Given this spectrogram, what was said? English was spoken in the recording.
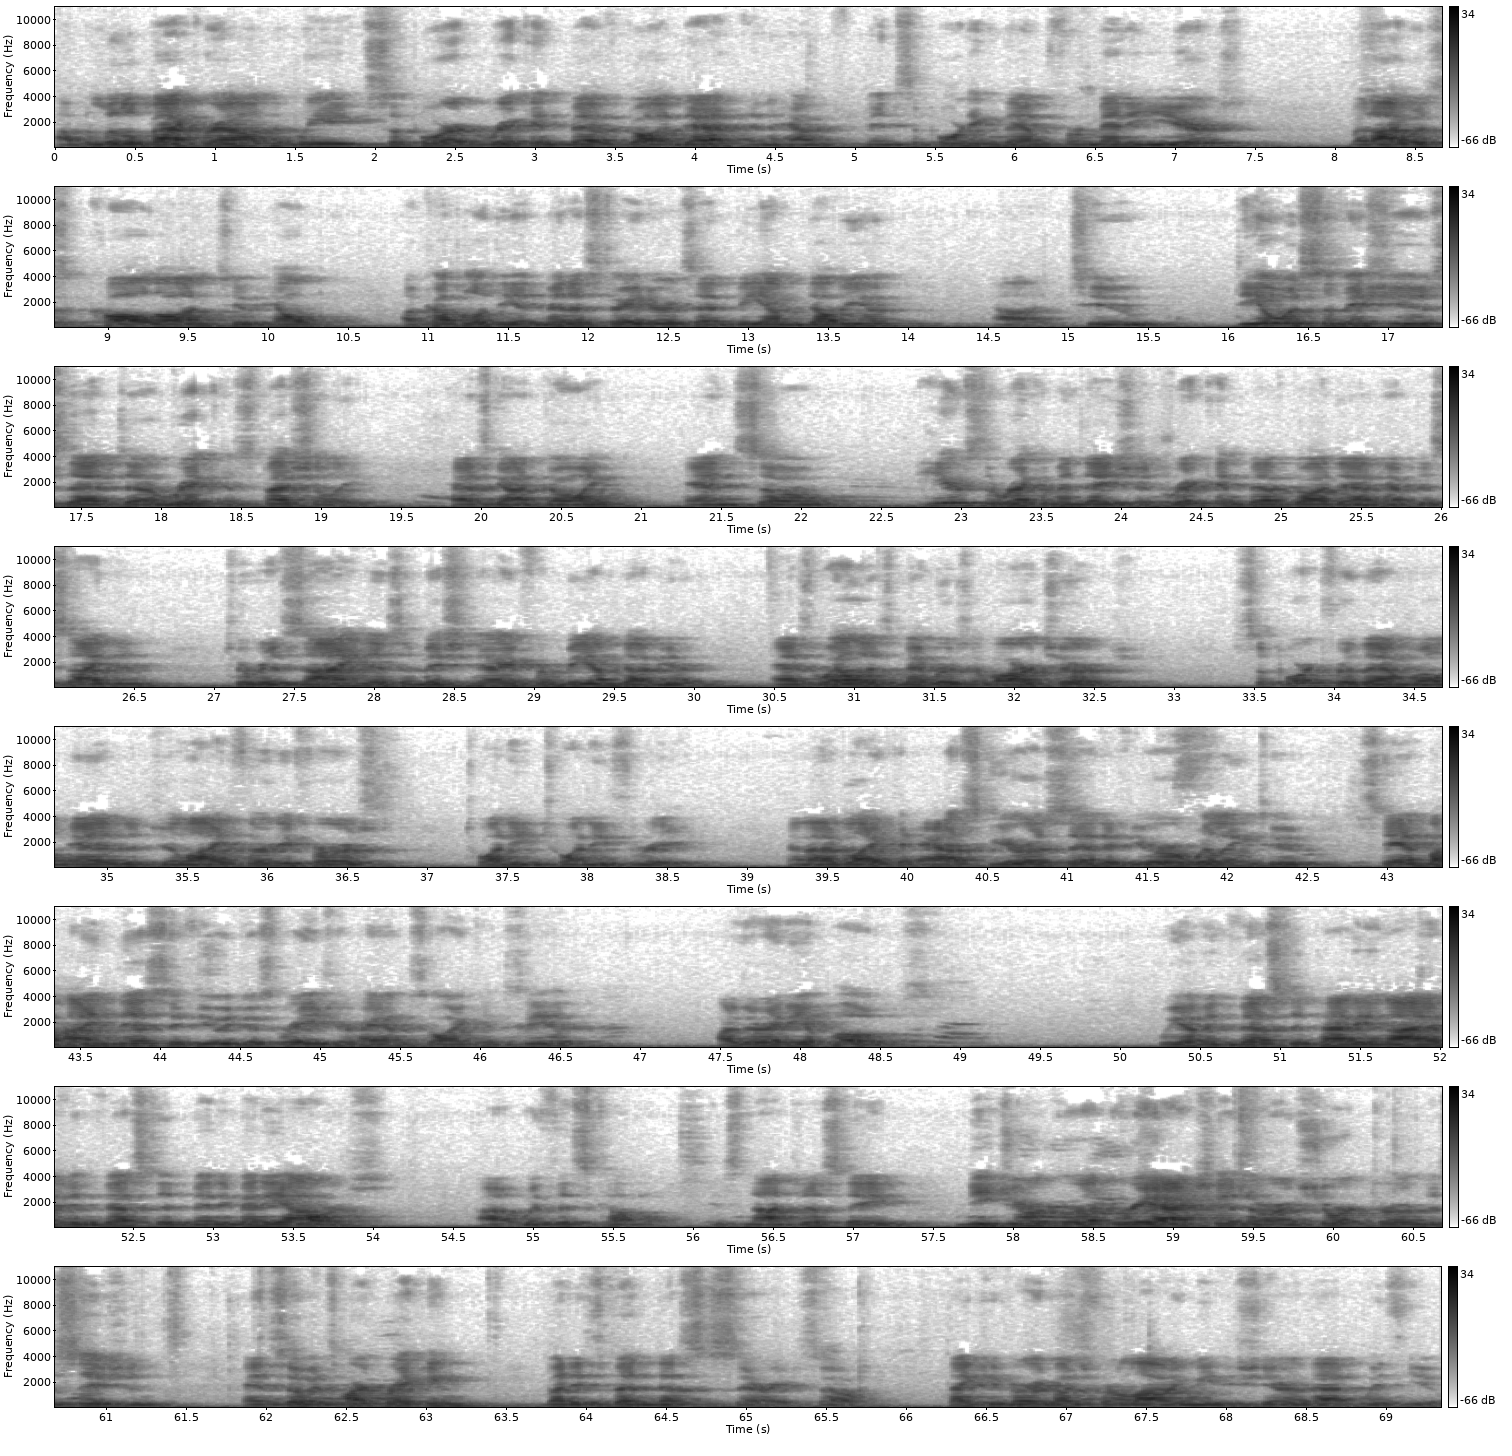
A little background, we support Rick and Bev Gaudet and have been supporting them for many years, but I was called on to help a couple of the administrators at BMW uh, to deal with some issues that uh, Rick especially has got going. And so here's the recommendation. Rick and Bev Gaudet have decided to resign as a missionary from BMW as well as members of our church. Support for them will end July 31st, 2023. And I'd like to ask your assent if you are willing to stand behind this, if you would just raise your hand so I can see it. Are there any opposed? We have invested, Patty and I have invested many, many hours uh, with this couple. It's not just a knee-jerk reaction or a short-term decision. And so it's heartbreaking, but it's been necessary. So thank you very much for allowing me to share that with you.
